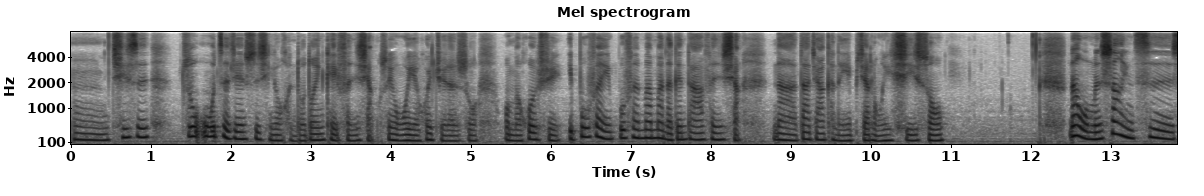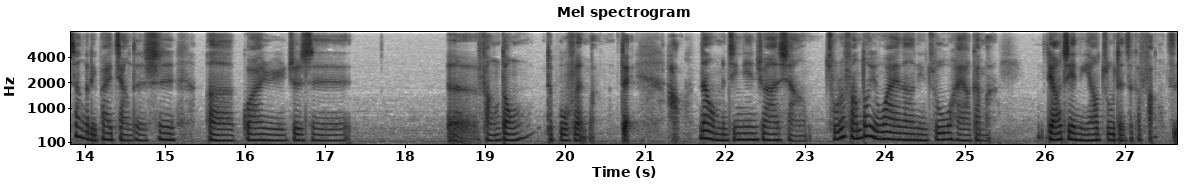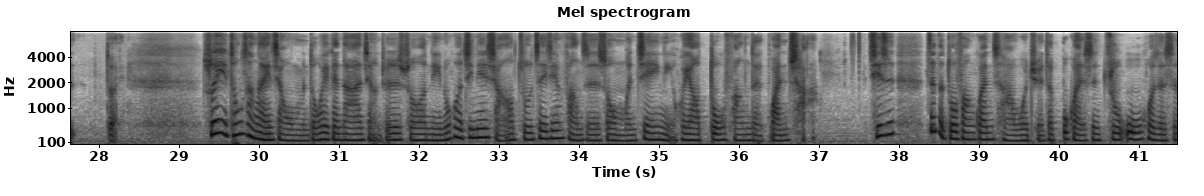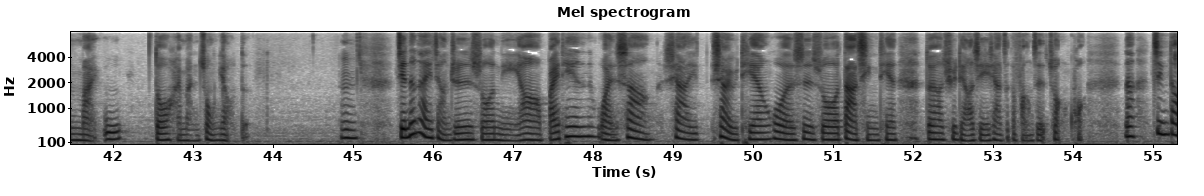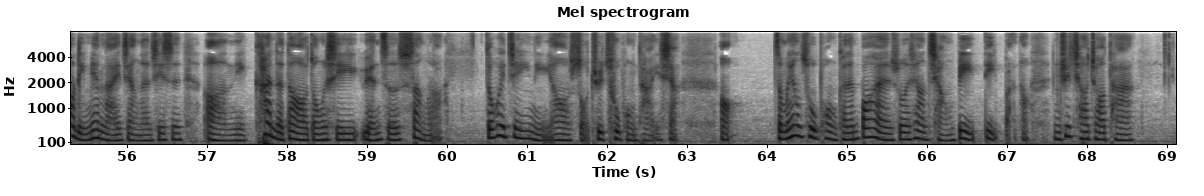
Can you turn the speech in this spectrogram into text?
嗯，其实租屋这件事情有很多东西可以分享，所以我也会觉得说，我们或许一部分一部分慢慢的跟大家分享，那大家可能也比较容易吸收。那我们上一次上个礼拜讲的是，呃，关于就是呃房东的部分嘛。对，好，那我们今天就要想，除了房东以外呢，你租屋还要干嘛？了解你要租的这个房子，对。所以通常来讲，我们都会跟大家讲，就是说，你如果今天想要租这间房子的时候，我们建议你会要多方的观察。其实这个多方观察，我觉得不管是租屋或者是买屋，都还蛮重要的。嗯，简单来讲，就是说你要白天、晚上、下下雨天，或者是说大晴天，都要去了解一下这个房子的状况。那进到里面来讲呢，其实呃，你看得到的东西，原则上啦，都会建议你要手去触碰它一下。哦，怎么样触碰？可能包含说像墙壁、地板哈，你去敲敲它。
